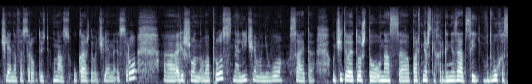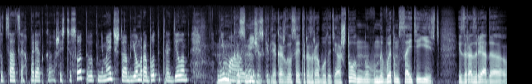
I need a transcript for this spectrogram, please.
членов СРО. То есть у нас, у каждого члена СРО э, решен вопрос с наличием у него сайта. Учитывая то, что у нас э, партнерских организаций в двух ассоциациях порядка 600, вы понимаете, что объем работы проделан немало. Космически для каждого сайта разработать. А что в этом сайте есть из разряда?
